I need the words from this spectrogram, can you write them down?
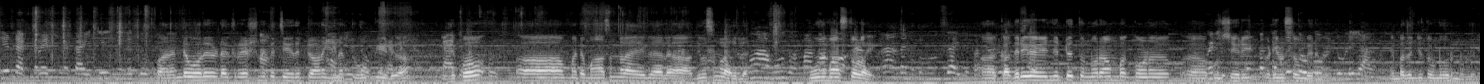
ആ, പോലെ ഡെക്കറേഷൻ ഒക്കെ ചെയ്തിട്ടാണ് ഇങ്ങനെ തൂക്കി തൂക്കിയിടുക ഇതിപ്പോ മറ്റേ മാസങ്ങളായി അല്ല ദിവസങ്ങളായില്ല? മൂന്ന് മാസത്തോളായി. മാസത്തോളമായി. കതിര് കഴിഞ്ഞിട്ട് തൊണ്ണൂറാം പക്കമാണ് പുതുശ്ശേരി വെടിയുത്സവം വരുന്നത്. എൺപത്തഞ്ച് തൊണ്ണൂറിനുള്ളിൽ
